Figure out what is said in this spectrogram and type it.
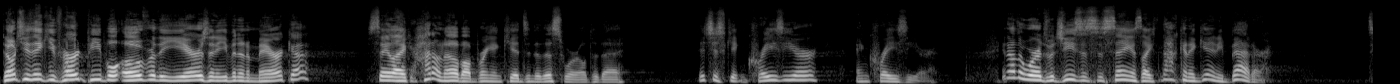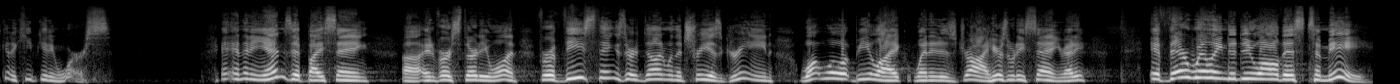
Don't you think you've heard people over the years and even in America say, like, I don't know about bringing kids into this world today? It's just getting crazier and crazier. In other words, what Jesus is saying is like, it's not going to get any better. It's going to keep getting worse. And then he ends it by saying, uh, in verse 31 For if these things are done when the tree is green, what will it be like when it is dry? Here's what he's saying. Ready? If they're willing to do all this to me,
